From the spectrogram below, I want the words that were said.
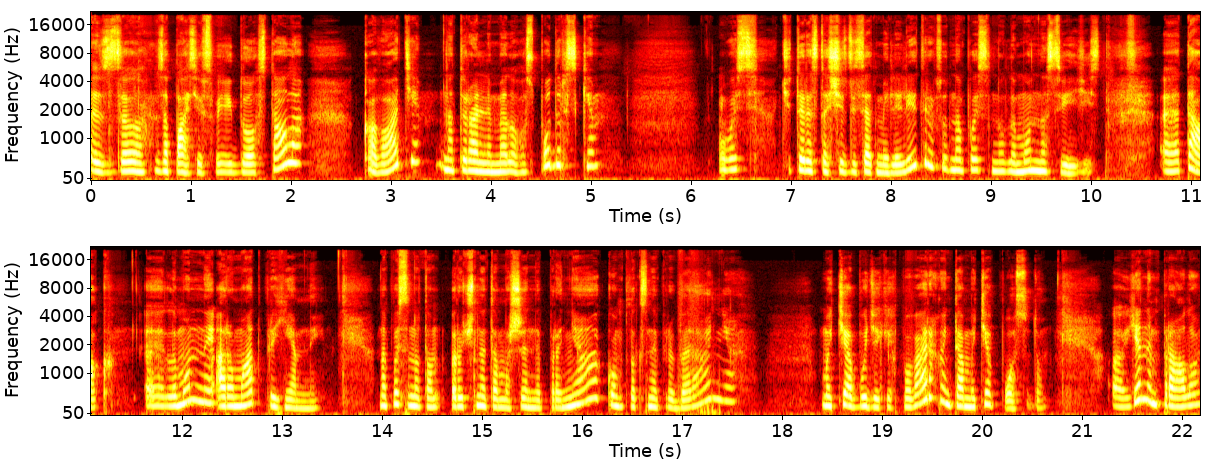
з запасів своїх достала. Каваті, натуральне мило господарське. Ось 460 мл. Тут написано лимонна свіжість. Е, так, е, лимонний аромат приємний. Написано там ручне та машинне прання, комплексне прибирання, миття будь-яких поверхонь та миття посуду. Е, я ним прала,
